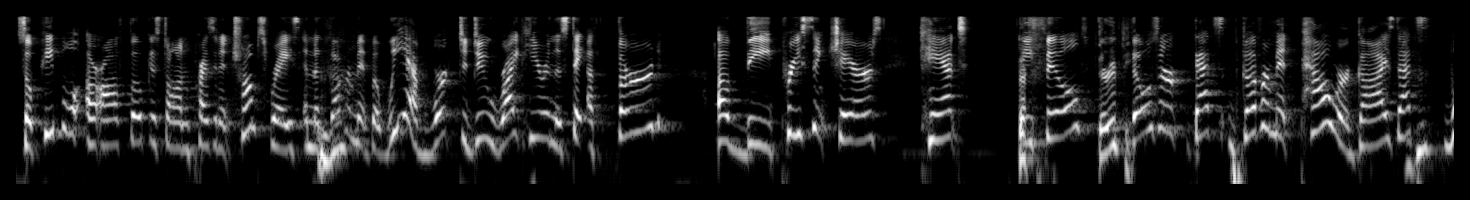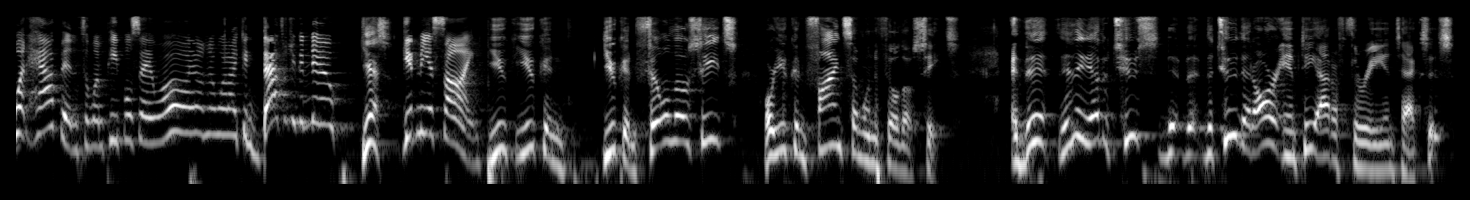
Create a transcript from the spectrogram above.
So people are all focused on President Trump's race and the Mm-hmm. government, but we have work to do right here in the state. A third of the precinct chairs can't be filled. they're empty. Those are that's government power, guys. That's Mm-hmm. what happens. So when people say, "Well, I don't know what I can," that's what you can do. Yes. Give me a sign. You you can you can fill those seats, or you can find someone to fill those seats. And then, then the other two—the the, the two that are empty out of three in Texas,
